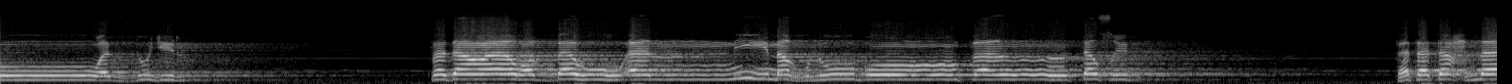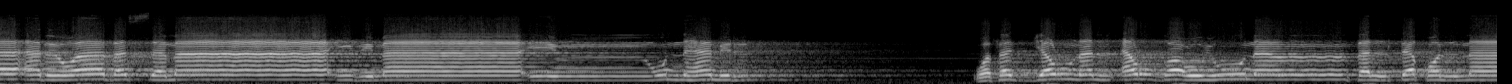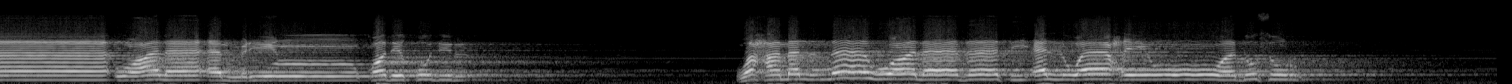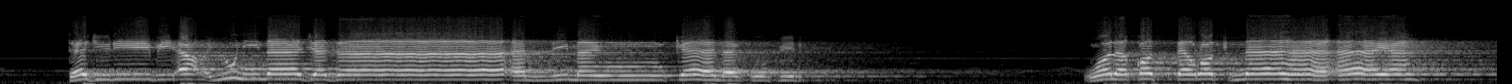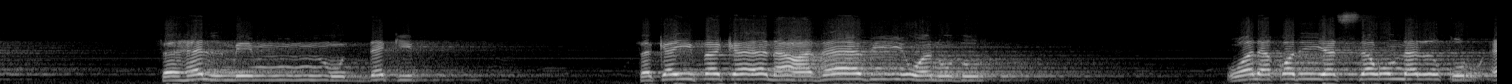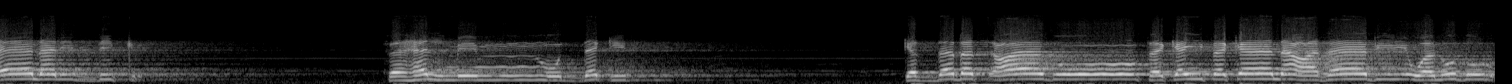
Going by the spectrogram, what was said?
وازدجر. فدعا ربه أني مغلوب فانتصر. ففتحنا أبواب السماء بماء منهمر. وفجرنا الأرض عيونا فالتقى الماء على أمر قد قدر. وحملناه على ذات ألواح ودسر. تجري بأعيننا جزاء لمن كان كفر. ولقد تركناها آية. فهل من مدكر فكيف كان عذابي ونذر؟ ولقد يسرنا القرآن للذكر فهل من مدكر؟ كذبت عاد فكيف كان عذابي ونذر؟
